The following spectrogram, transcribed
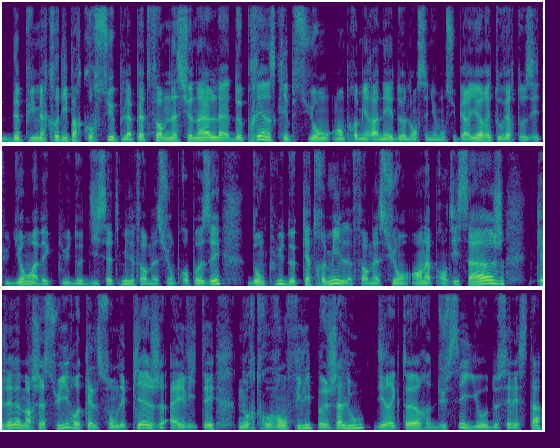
Depuis mercredi, Parcoursup, la plateforme nationale de préinscription en première année de l'enseignement supérieur, est ouverte aux étudiants avec plus de 17 000 formations proposées, dont plus de 4 000 formations en apprentissage. Quelle est la marche à suivre? Quels sont les pièges à éviter? Nous retrouvons Philippe Jaloux, directeur du CIO de Célesta,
